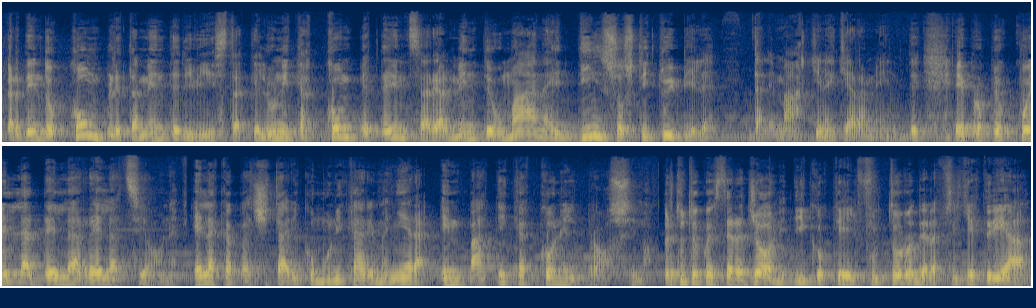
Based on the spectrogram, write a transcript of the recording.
perdendo completamente di vista che l'unica competenza realmente umana ed insostituibile dalle macchine chiaramente, è proprio quella della relazione, è la capacità di comunicare in maniera empatica con il prossimo. Per tutte queste ragioni dico che il futuro della psichiatria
